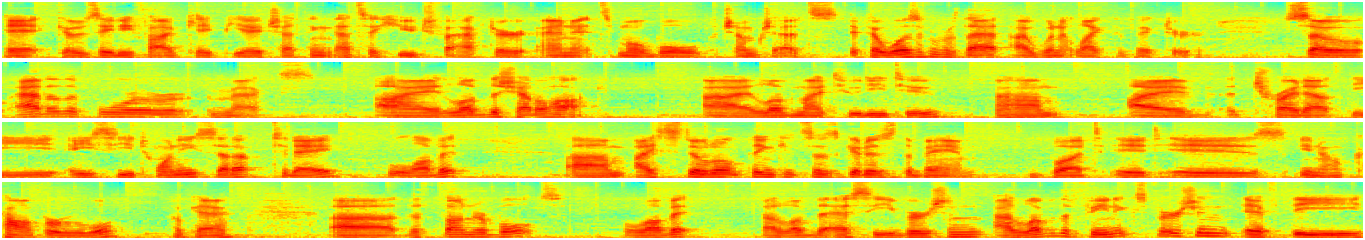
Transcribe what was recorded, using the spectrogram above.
It goes 85 kph. I think that's a huge factor, and it's mobile jump jets. If it wasn't for that, I wouldn't like the Victor. So out of the four mechs, I love the Shadowhawk. I love my 2D2. Um, I've tried out the AC20 setup today. Love it. Um, I still don't think it's as good as the BAM, but it is, you know, comparable. Okay. Uh, the Thunderbolt, love it. I love the SE version. I love the Phoenix version. If the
